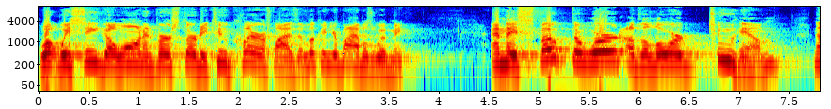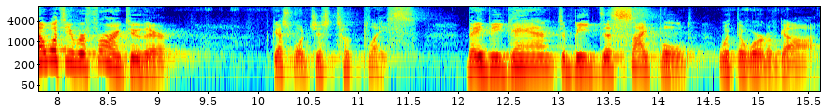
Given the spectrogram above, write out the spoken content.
What we see go on in verse 32 clarifies it. Look in your Bibles with me. And they spoke the word of the Lord to him. Now, what's he referring to there? Guess what just took place? They began to be discipled with the word of God.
